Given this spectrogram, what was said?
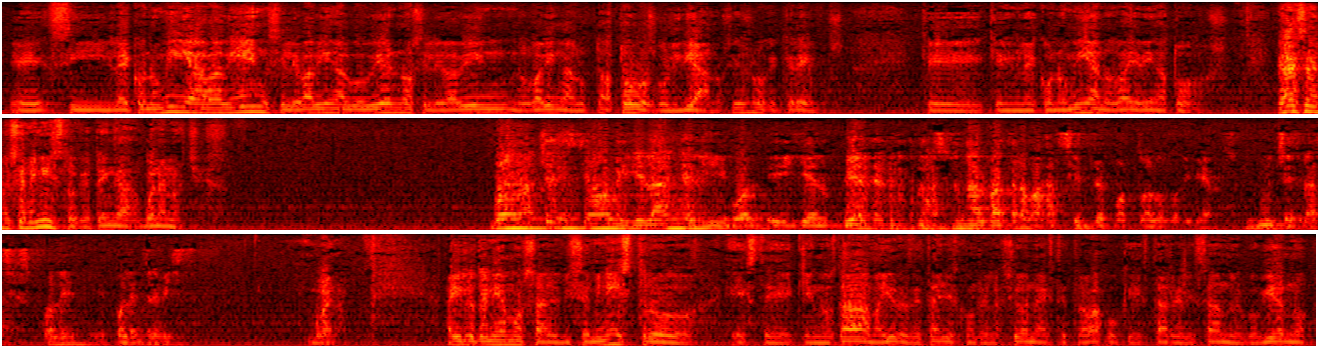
eh, si la economía va bien, si le va bien al gobierno, si le va bien, nos va bien a, todos los bolivianos y eso es lo que queremos, que, en la economía nos vaya bien a todos. Gracias, viceministro, que tenga buenas noches. Buenas noches, estimado Miguel Ángel, y, y, el gobierno nacional va a trabajar siempre por todos los bolivianos. Muchas gracias por la entrevista. Bueno. Ahí lo teníamos al viceministro, este, que nos daba mayores detalles con relación a este trabajo que está realizando el gobierno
